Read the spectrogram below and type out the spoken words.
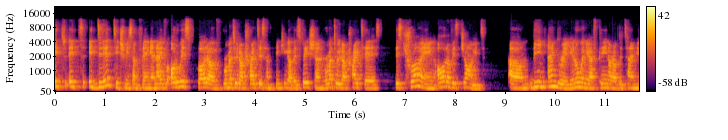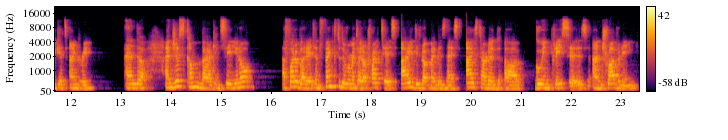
it, it, it did teach me something. And I've always thought of rheumatoid arthritis. I'm thinking of this patient, rheumatoid arthritis, destroying all of his joints, um, being angry. You know, when you have pain all of the time, you get angry. And, uh, and just come back and say, you know, I thought about it. And thanks to the rheumatoid arthritis, I developed my business. I started uh, going places and traveling.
